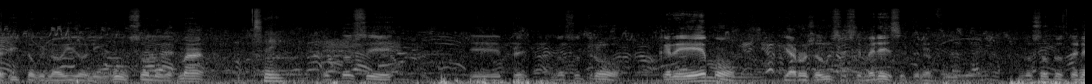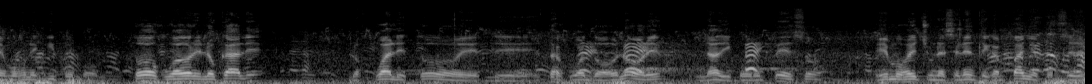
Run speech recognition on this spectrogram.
has visto que no ha habido ningún solo desmán. Sí. Entonces, eh, nosotros creemos que Arroyo Dulce se merece tener fútbol. Nosotros tenemos un equipo con todos jugadores locales, los cuales todos este, están jugando a honores, nadie cobra un peso. Hemos hecho una excelente campaña por ser el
